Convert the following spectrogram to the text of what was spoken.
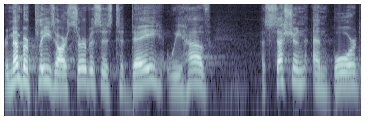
Remember, please, our services today. We have a session and board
